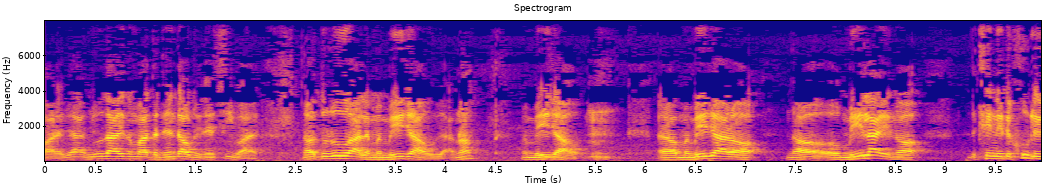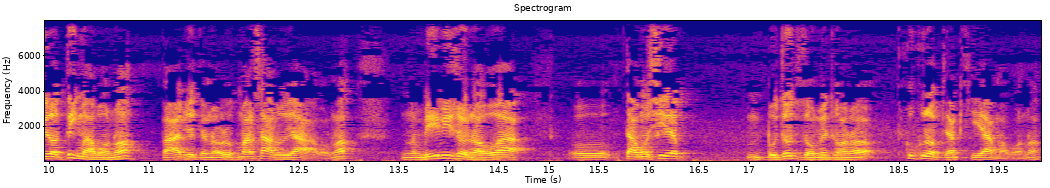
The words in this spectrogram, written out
ပါတယ်ဗျာအမျိုးသားရေးသမားတည်င်းတောက်တွေလည်းရှိပါတယ်နော်သူတို့ကလည်းမမေးကြဘူးဗျာနော်မမေးကြဘူးအဲ့တော့မမေးကြတော့နော်ဟိုမေးလိုက်ရင်တော့အချင်းတွေတစ်ခုလေးတော့သိမှာပေါ့နော်ဘာဖြစ်ကျွန်တော်တို့မှန်းဆလို့ရတာပေါ့နော်မမေးပြီးဆိုတော့ဟိုကဟိုတာဝန်ရှိတဲ့ဗိုလ်ချုပ်ဇော်မင်းထွန်းတော့ခုခုတော့ပြန်ဖြေရမှာပေါ့နော်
